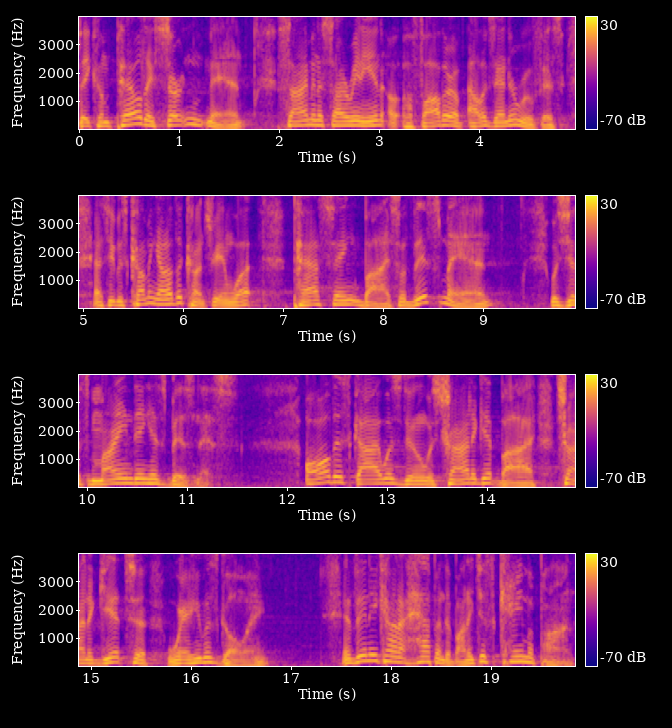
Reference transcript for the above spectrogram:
They compelled a certain man, Simon a Cyrenian, a father of Alexander and Rufus, as he was coming out of the country and what? Passing by. So this man was just minding his business. All this guy was doing was trying to get by, trying to get to where he was going. And then he kind of happened upon, he just came upon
